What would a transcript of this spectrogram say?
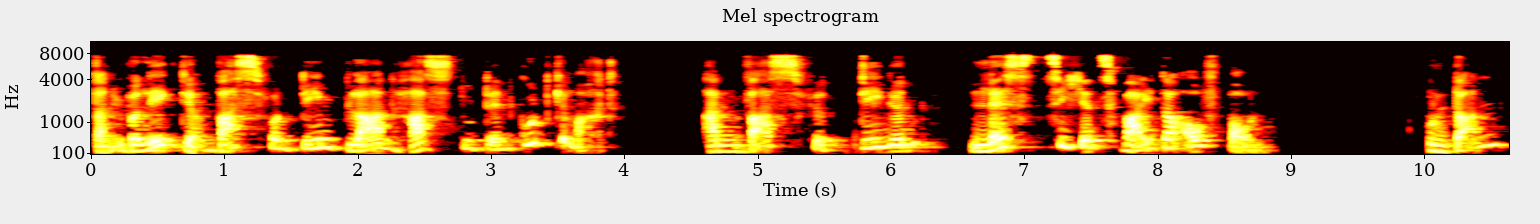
Dann überleg dir, was von dem Plan hast du denn gut gemacht? An was für Dingen lässt sich jetzt weiter aufbauen? Und dann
